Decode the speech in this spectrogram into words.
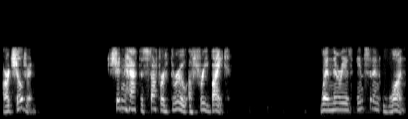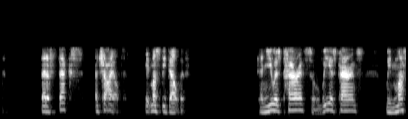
our children, shouldn't have to suffer through a free bite. When there is incident one that affects a child, it must be dealt with. And you, as parents, or we as parents, we must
